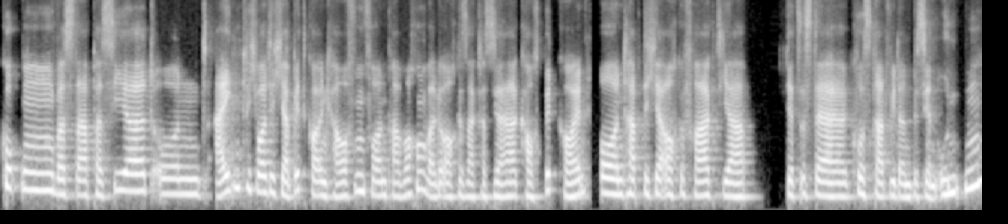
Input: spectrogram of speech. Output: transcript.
gucken, was da passiert. Und eigentlich wollte ich ja Bitcoin kaufen vor ein paar Wochen, weil du auch gesagt hast, ja, kauft Bitcoin. Und habe dich ja auch gefragt, ja, Jetzt ist der Kurs gerade wieder ein bisschen unten.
